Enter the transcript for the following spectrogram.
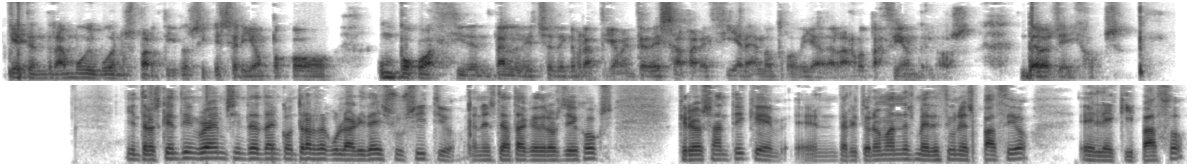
que tendrá muy buenos partidos y que sería un poco, un poco accidental el hecho de que prácticamente desapareciera el otro día de la rotación de los, de los Jayhawks. Mientras Kentin Grimes intenta encontrar regularidad y su sitio en este ataque de los Jayhawks, creo, Santi, que en territorio Mandes merece un espacio el equipazo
